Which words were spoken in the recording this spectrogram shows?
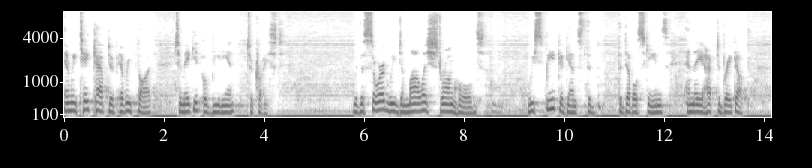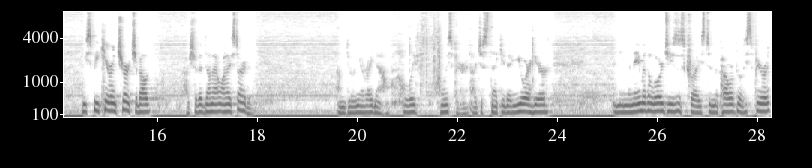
and we take captive every thought to make it obedient to Christ. With the sword, we demolish strongholds. We speak against the, the devil's schemes, and they have to break up we speak here in church about, I should have done that when I started. I'm doing it right now. Holy, Holy Spirit, I just thank you that you are here. And in the name of the Lord Jesus Christ, in the power of the Holy Spirit,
